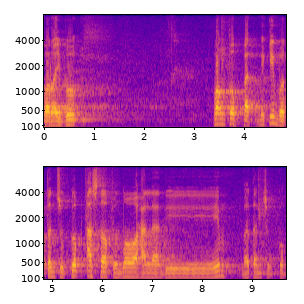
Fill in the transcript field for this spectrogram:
para ibu wong tobat niki mboten cukup. Astagfirullahaladzim mboten cukup.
